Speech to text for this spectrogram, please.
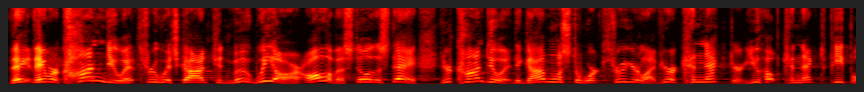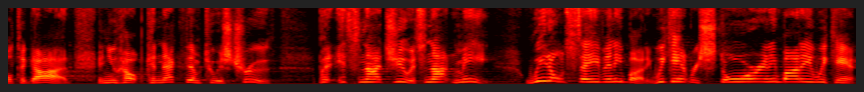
They, they were conduit through which God could move. We are, all of us, still to this day. You're conduit that God wants to work through your life. You're a connector. You help connect people to God and you help connect them to His truth. But it's not you, it's not me. We don't save anybody. We can't restore anybody. We can't,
